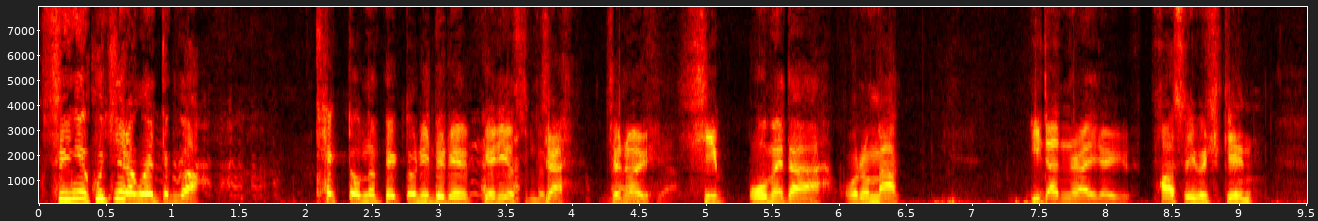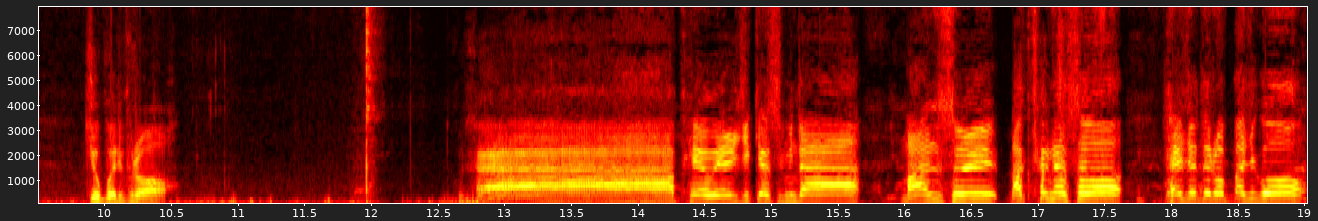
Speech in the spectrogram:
스윙의 구찌라고 했던가? 택도 없는 백돌이들의 별이었습니다. 자, 저는 15m 오르막 2단 라인을 파스이브 시킨 쭈버디 프로. 아, 페어웨이를 지켰습니다. 만술 막창 나서 해저대로 빠지고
